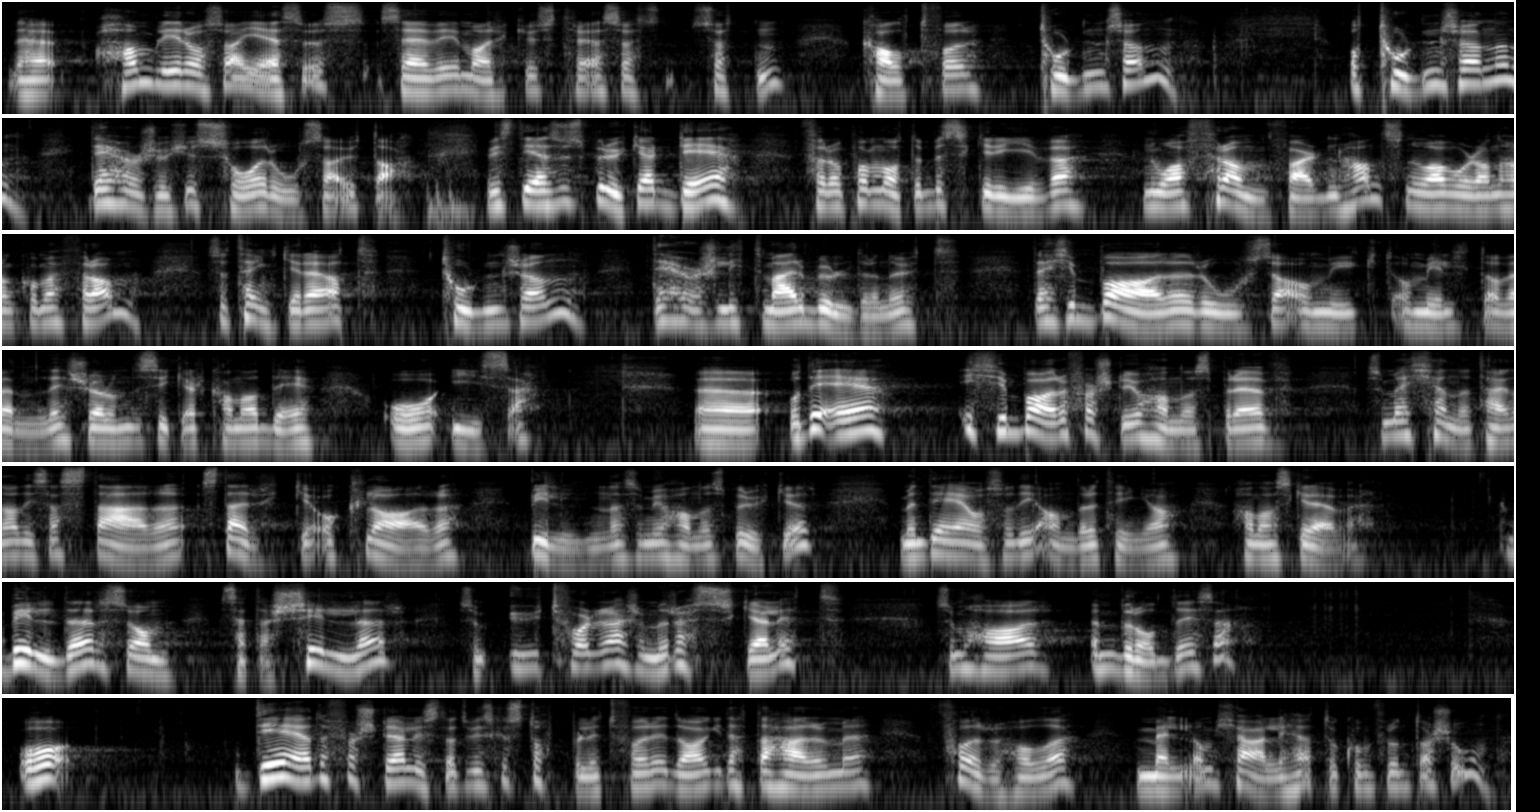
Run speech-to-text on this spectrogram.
Eh, han blir også av Jesus, ser vi i Markus 3, 17, kalt for Tordensønnen. Og Tordensønnen det høres jo ikke så rosa ut. da. Hvis Jesus bruker det for å på en måte beskrive noe av framferden hans, noe av hvordan han kommer fram, så tenker jeg at Tordensønnen det høres litt mer buldrende ut. Det er ikke bare rosa og mykt og mildt og vennlig, selv om det sikkert kan ha det og i seg. Uh, og det er ikke bare første Johannes-brev som er kjennetegna av disse stære, sterke og klare bildene som Johannes bruker, men det er også de andre tinga han har skrevet. Bilder som setter skiller, som utfordrer, deg, som røsker litt, som har en brodd i seg. Og Det er det første jeg har lyst til at vi skal stoppe litt for i dag. Dette her med forholdet mellom kjærlighet og konfrontasjon.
